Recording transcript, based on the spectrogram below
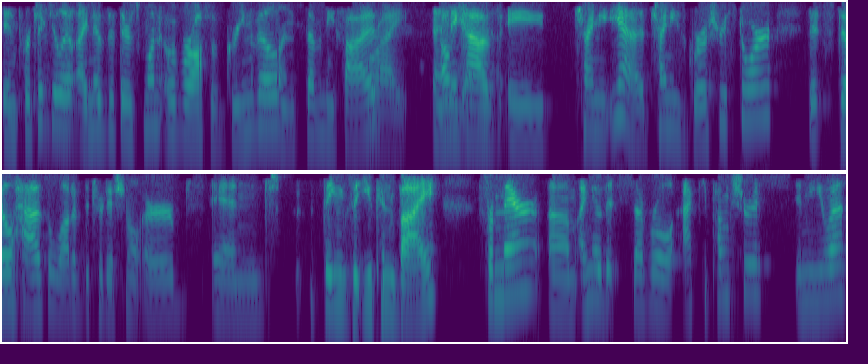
In particular, Mhm. I know that there's one over off of Greenville and 75, Right. and Oh, they yeah, have yeah. a Chinese, yeah, a Chinese grocery store that still has a lot of the traditional herbs and things that you can buy from there. Um, I know that several acupuncturists in the U.S.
